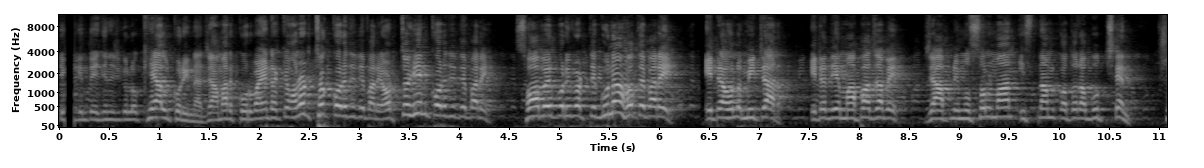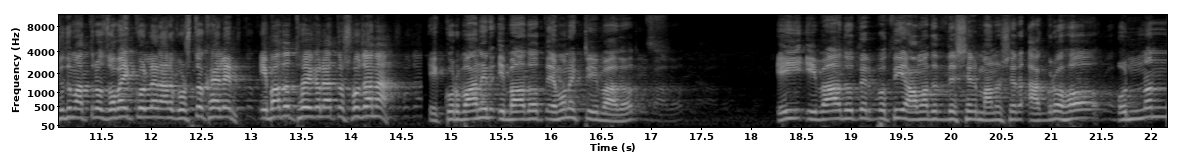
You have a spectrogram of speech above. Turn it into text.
কিন্তু এই জিনিসগুলো খেয়াল করি না যে আমার কোরবানিটাকে অনর্থক করে দিতে পারে, অর্থহীন করে দিতে পারে, সবের পরিবর্তে গুনাহ হতে পারে। এটা হলো মিটার, এটা দিয়ে মাপা যাবে যে আপনি মুসলমান, ইসলাম কতটা বুঝছেন। শুধুমাত্র জবাই করলেন আর গোস্ত খাইলেন, ইবাদত হয়ে গেল এত সোজা না। এই কোরবানির ইবাদত এমন একটি ইবাদত, এই ইবাদতের প্রতি আমাদের দেশের মানুষের আগ্রহ অন্যান্য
